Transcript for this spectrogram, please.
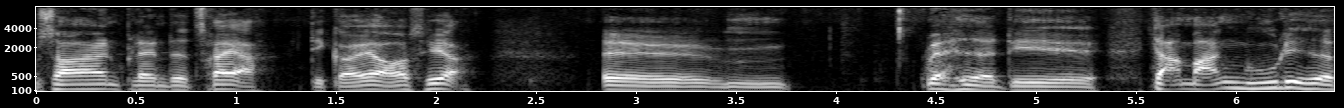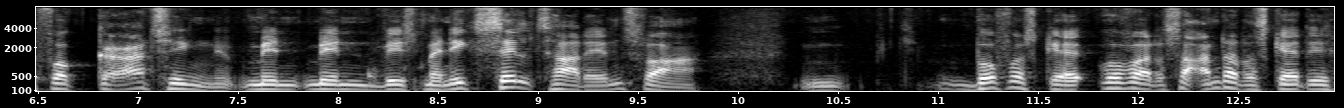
så har han plantet træer. Det gør jeg også her. Øh, hvad hedder det? Der er mange muligheder for at gøre tingene, men, men hvis man ikke selv tager et ansvar, mm, hvorfor, skal, hvorfor er der så andre, der skal det?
